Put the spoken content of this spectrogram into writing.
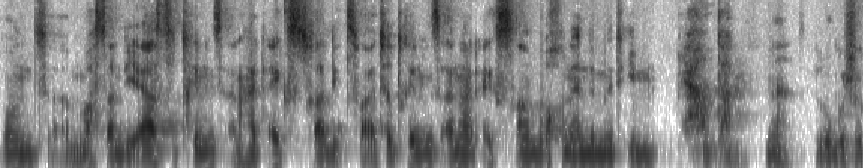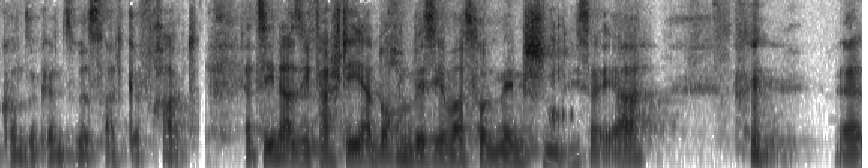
und äh, machst dann die erste Trainingseinheit extra, die zweite Trainingseinheit extra am Wochenende mit ihm. Ja, und dann, ne, logische Konsequenz, wirst halt gefragt. Herr Zina, Sie verstehen ja doch ein bisschen was von Menschen. Ich sage, ja. Ja,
